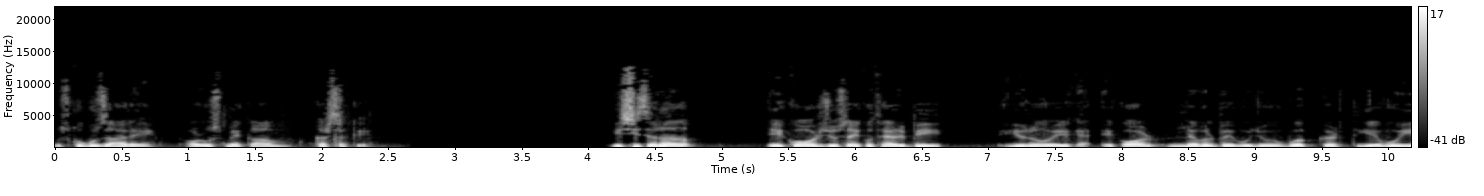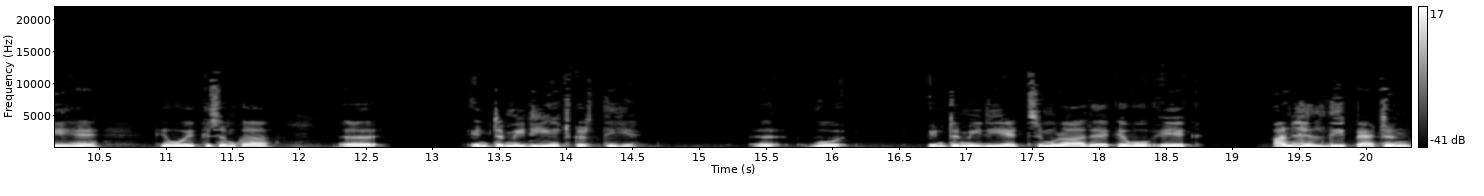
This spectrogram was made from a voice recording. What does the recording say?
اس کو گزارے اور اس میں کام کر سکے۔ اسی طرح ایک اور جو سائیکو تھراپی یو نو ایک اور لیول پہ وہ جو ورک کرتی ہے وہ یہ ہے کہ وہ ایک قسم کا انٹرمیڈیٹ کرتی ہے۔ وہ انٹرمیڈیٹ سے مراد ہے کہ وہ ایک انہیلدی پیٹرن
